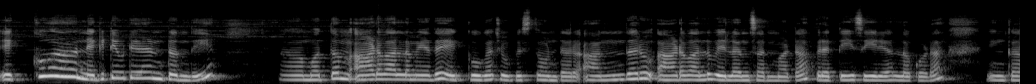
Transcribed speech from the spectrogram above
ఎక్కువ నెగిటివిటీ ఉంటుంది. మొత్తం ఆడవాళ్ళ మీదే ఎక్కువగా చూపిస్తూ ఉంటారు. అందరూ ఆడవాళ్ళు విలన్స్ అనమాట ప్రతి సీరియల్లో కూడా. ఇంకా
